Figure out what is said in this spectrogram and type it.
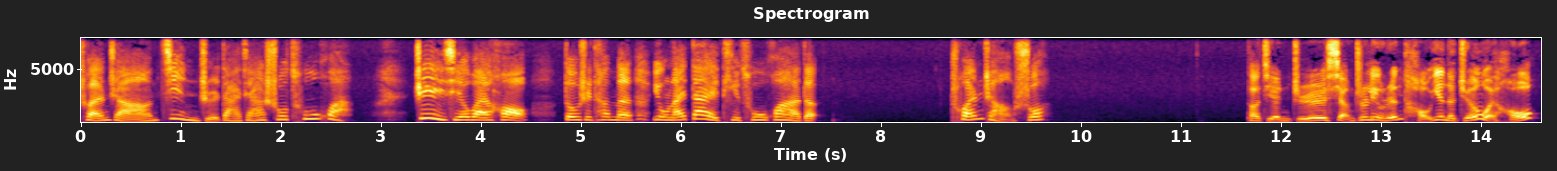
船长禁止大家说粗话，这些外号都是他们用来代替粗话的。船长说：“他简直像只令人讨厌的卷尾猴。”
